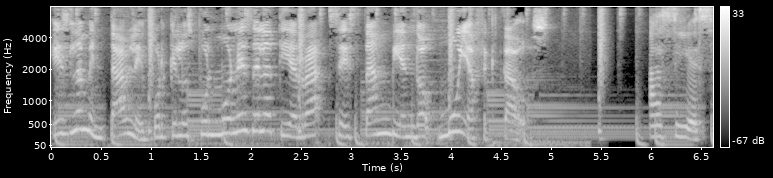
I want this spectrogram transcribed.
Es lamentable porque los pulmones de la Tierra se están viendo muy afectados. Así es.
